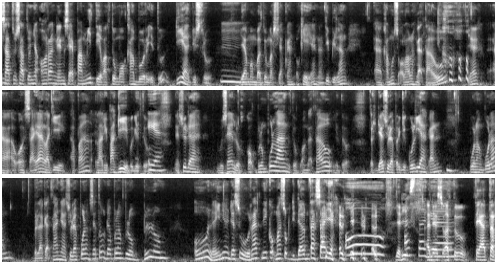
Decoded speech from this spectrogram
satu-satunya orang yang saya pamiti waktu mau kabur itu dia justru hmm. dia membantu mempersiapkan. Oke okay ya, nanti bilang uh, kamu seolah-olah nggak tahu ya. Uh, oh saya lagi apa lari pagi begitu. Iya. Ya sudah ibu saya loh kok belum pulang gitu wah nggak tahu gitu terus dia sudah pergi kuliah kan hmm. pulang-pulang berlagak tanya sudah pulang saya tuh udah pulang belum belum oh lah ini ada surat nih kok masuk di dalam tas saya. Oh, Jadi astaga. ada suatu teater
